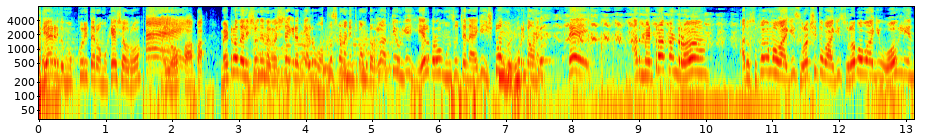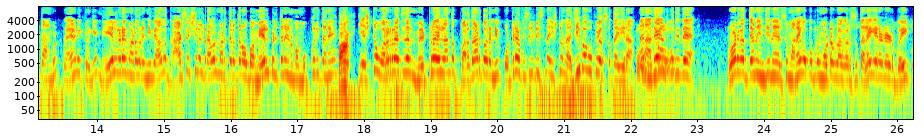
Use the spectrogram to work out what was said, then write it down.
ಇದ್ಯಾರಿದು ಮುಕ್ಕುರಿತಾರೋ ಮುಖೇಶ್ ಅವರು? ಅಯ್ಯೋ, ಪಾಪ. ಮೆಟ್ರೋದಲ್ಲಿ ಇಷ್ಟೊಂದು ಜನ ರಶ್ ಆಗಿರೋದಕ್ಕೆ ಎಲ್ಲರೂ ಒತ್ತಲಿಸ್ಕೊಂಡು ನಿಂತ್ಕೊಂಡ್ಬಿಟ್ರಲ್ಲ ಅದಕ್ಕೆ ಇವನಿಗೆ ಹೇಲ್ ಬರೋ ಮುನ್ಸೂಚನೆ ಆಗಿ ಇಷ್ಟೊಂದು ಕುರಿತವನೆ. ಏ ಅದು ಮೆಟ್ರೋ ಕಂಡ್ರು ಅದು ಸುಗಮವಾಗಿ ಸುರಕ್ಷಿತವಾಗಿ ಸುಲಭವಾಗಿ ಹೋಗ್ಲಿ ಅಂತ ಅನ್ಬಿಟ್ಟು ಪ್ರಯಾಣಿಕರಿಗೆ ಮೇಲ್ಗಡೆ ಮಾಡವ್ರೆ. ನೀವು ಯಾವ್ದೋ ಘಾಟ್ ಸೆಕ್ಷನ್ ಅಲ್ಲಿ ಟ್ರಾವೆಲ್ ಮಾಡ್ತಿರೋ ಒಬ್ಬ ಮೇಲ್ ಬೀಳ್ತಾನೆ ಒಬ್ಬ ಮುಕ್ಕುರಿತಾನೆ ಎಷ್ಟೋ ಹೊರ ರಾಜ್ಯದಲ್ಲಿ ಮೆಟ್ರೋ ಇಲ್ಲ ಅಂತ ಪರದಾಡ್ತವ್ರೆ. ನೀವು ಕೊಟ್ಟಿರೋ ಫೆಸಿಲಿಟೀಸ್ನ ಇಷ್ಟೊಂದು ಅಜೀಬಾಗಿ ಉಪಯೋಗಿಸ್ತಾ ಇದ್ದೀರಾ? ನಾನು ಅದೇ ಅನ್ಕೋತಿದ್ದೆ ರೋಡ್ ಜನ ಇಂಜಿನಿಯರ್ಸ್ ಮನೆಗೆ ಒಬ್ಬೊಬ್ಬರು ಮೋಟರ್ ಬ್ಲಾಗರ್ಸ್ ತಲೆಗೆ ಎರಡೆರಡು ಬೈಕ್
